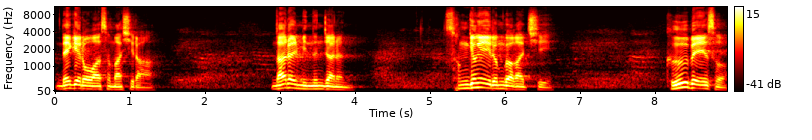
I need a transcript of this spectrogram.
내게로 와서 마시라. 나를 믿는 자는 성경의 이름과 같이 그 배에서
